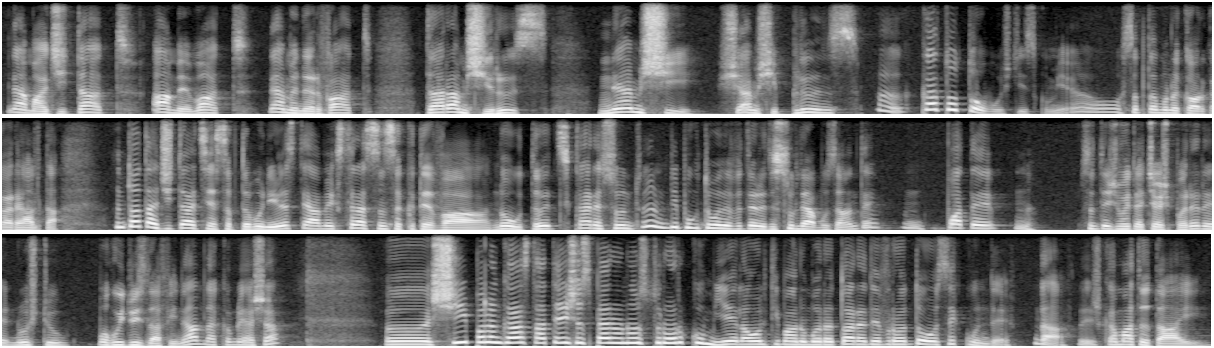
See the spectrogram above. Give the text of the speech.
Ne-am agitat, am emat, ne-am enervat, dar am și râs, ne-am și și am și plâns, mă, ca tot omul, știți cum e, o săptămână ca oricare alta. În toată agitația săptămânii astea am extras însă câteva noutăți care sunt, din punctul meu de vedere, destul de amuzante. Poate na, sunteți voi de aceeași părere, nu știu, mă huiduiți la final, dacă nu e așa. Uh, și pe lângă asta attention span nostru oricum e la ultima numărătoare de vreo două secunde. Da, deci cam atât ai.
